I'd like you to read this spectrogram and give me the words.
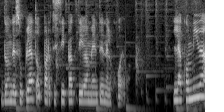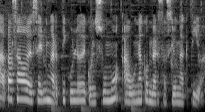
donde su plato participa activamente en el juego. La comida ha pasado de ser un artículo de consumo a una conversación activa.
